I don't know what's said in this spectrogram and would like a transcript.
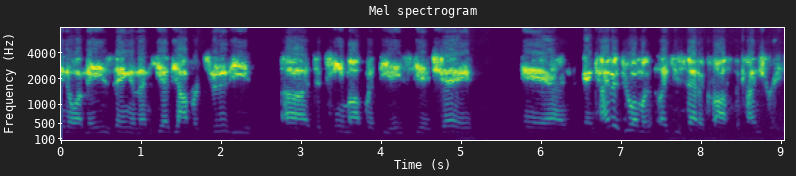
you know amazing. And then he had the opportunity uh, to team up with the ACHA and and kind of do them like you said across the country.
